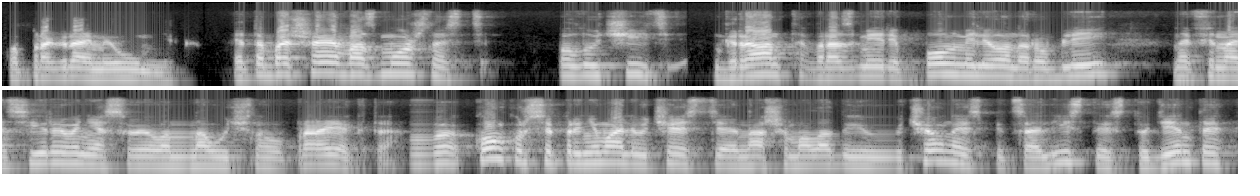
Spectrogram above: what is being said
по программе «Умник». Это большая возможность получить грант в размере полмиллиона рублей на финансирование своего научного проекта. В конкурсе принимали участие наши молодые ученые, специалисты и студенты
